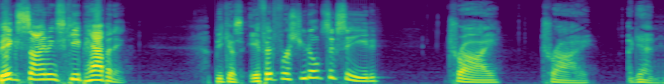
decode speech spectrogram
big signings keep happening. Because if at first you don't succeed, try, try again.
